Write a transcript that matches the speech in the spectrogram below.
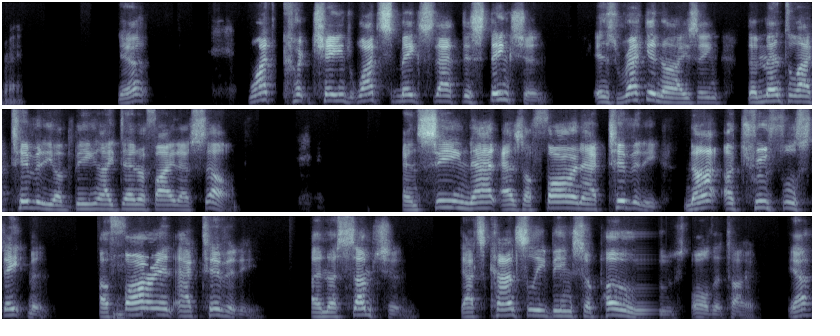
Right. Yeah. What could change? What makes that distinction is recognizing the mental activity of being identified as self and seeing that as a foreign activity, not a truthful statement, a Mhm. foreign activity, an assumption that's constantly being supposed all the time. Yeah.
